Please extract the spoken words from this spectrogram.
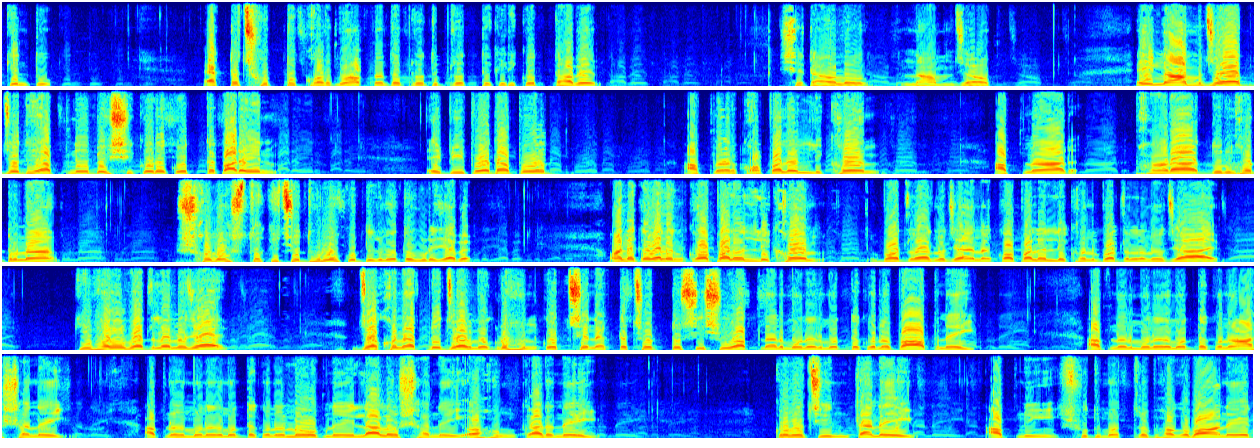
কিন্তু একটা ছোট্ট কর্ম আপনাদের প্রতি প্রত্যেকেরই করতে হবে। সেটা হলো নাম জপ। এই নাম জপ যদি আপনি বেশি করে করতে পারেন, এই বিপদ আপদ আপনার কপালের লিখন, আপনার ফাঁড়া দুর্ঘটনা, সমস্ত কিছু ধুলোকুটির মতো উড়ে যাবে। অনেকে বলেন, কপালের লিখন বদলানো যায় না, কপালের লিখন বদলানো যায়। কীভাবে বদলানো যায়? যখন আপনি জন্মগ্রহণ করছেন, একটা ছোট্ট শিশু, আপনার মনের মধ্যে কোনো পাপ নেই, আপনার মনের মধ্যে কোনো আশা নেই আপনার মনের মধ্যে কোনো লোভ নেই, লালসা নেই, অহংকার নেই, কোনো চিন্তা নেই, আপনি শুধুমাত্র ভগবানের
